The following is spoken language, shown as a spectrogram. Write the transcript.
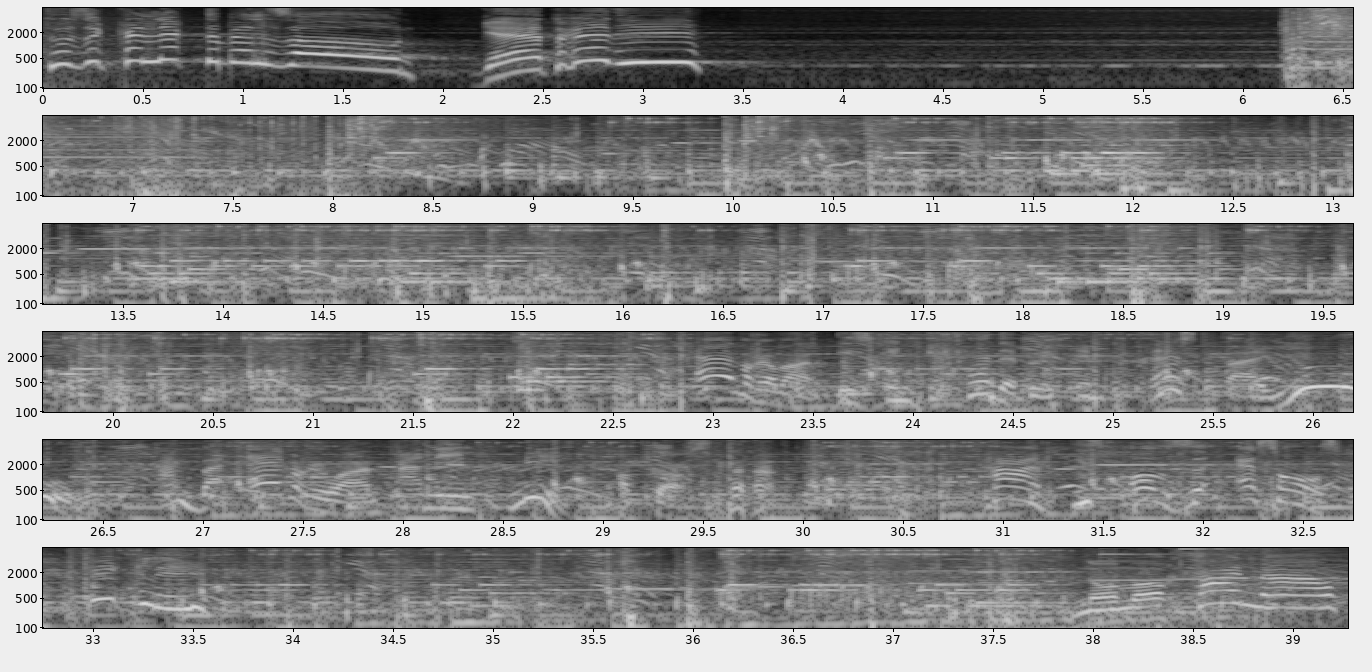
To the collectible zone. Get ready. Everyone is incredibly impressed by you. And by everyone, I mean me, of course. Time is of the essence. Quickly! No more time now.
